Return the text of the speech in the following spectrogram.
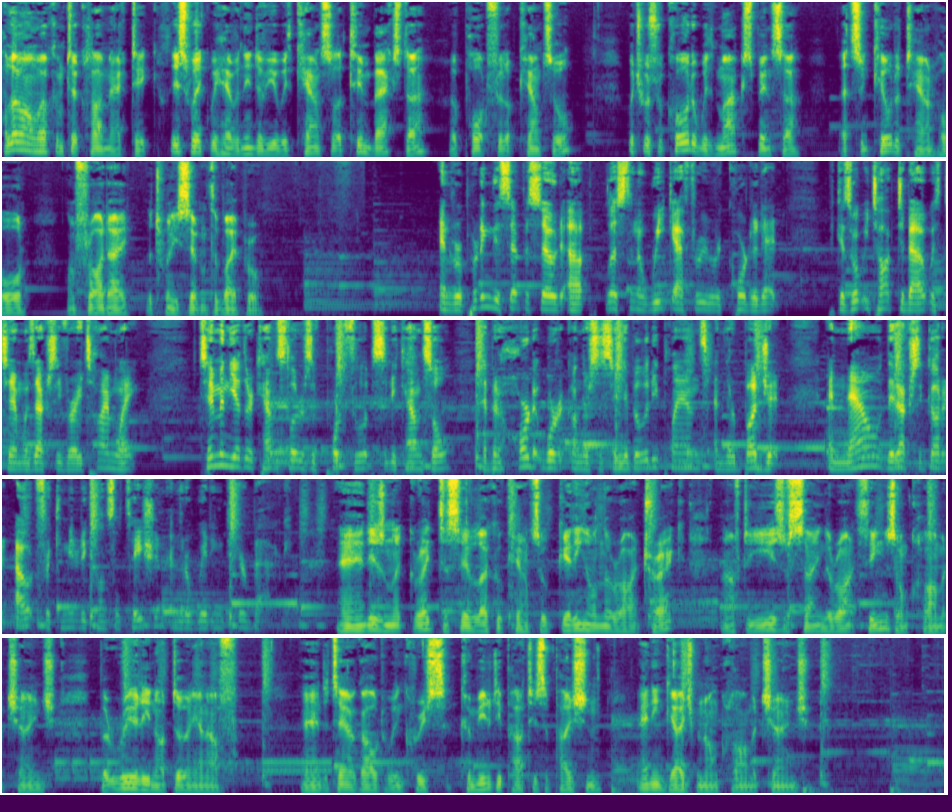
Hello and welcome to Climactic. This week we have an interview with Councillor Tim Baxter of Port Phillip Council, which was recorded with Mark Spencer at St Kilda Town Hall on Friday, the 27th of April. And we're putting this episode up less than a week after we recorded it, because what we talked about with Tim was actually very timely. Tim and the other councillors of Port Phillip City Council have been hard at work on their sustainability plans and their budget, and now they've actually got it out for community consultation and they're waiting to hear back. And isn't it great to see a local council getting on the right track after years of saying the right things on climate change, but really not doing enough? And it's our goal to increase community participation and engagement on climate change.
